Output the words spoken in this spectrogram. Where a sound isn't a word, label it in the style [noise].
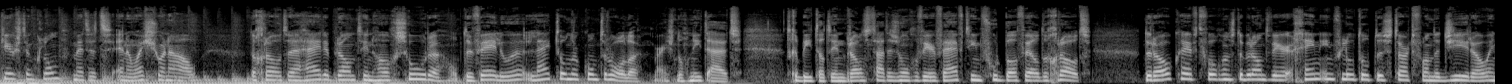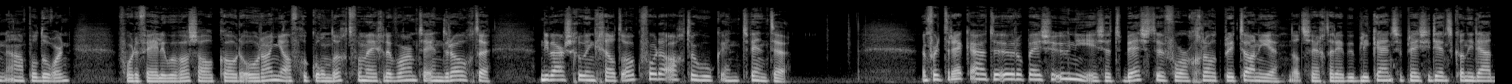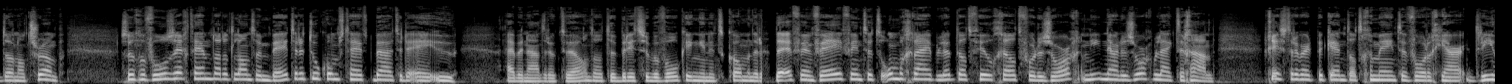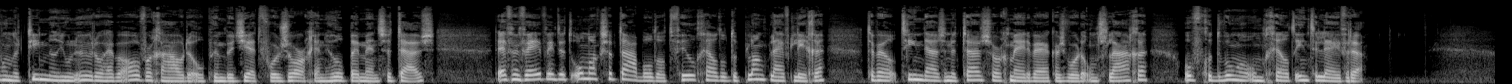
Kirsten Klomp met het NOS-journaal. De grote heidebrand in Hoogsoeren op de Veluwe lijkt onder controle, maar is nog niet uit. Het gebied dat in brand staat is ongeveer 15 voetbalvelden groot. De rook heeft volgens de brandweer geen invloed op de start van de Giro in Apeldoorn. Voor de Veluwe was al code oranje afgekondigd vanwege de warmte en droogte. Die waarschuwing geldt ook voor de Achterhoek en Twente. Een vertrek uit de Europese Unie is het beste voor Groot-Brittannië. Dat zegt de republikeinse presidentskandidaat Donald Trump. Zijn gevoel zegt hem dat het land een betere toekomst heeft buiten de EU. Hij benadrukt wel dat de Britse bevolking in het komende... De FNV vindt het onbegrijpelijk dat veel geld voor de zorg niet naar de zorg blijkt te gaan. Gisteren werd bekend dat gemeenten vorig jaar 310 miljoen euro hebben overgehouden op hun budget voor zorg en hulp bij mensen thuis. De FNV vindt het onacceptabel dat veel geld op de plank blijft liggen, terwijl tienduizenden thuiszorgmedewerkers worden ontslagen of gedwongen om geld in te leveren.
